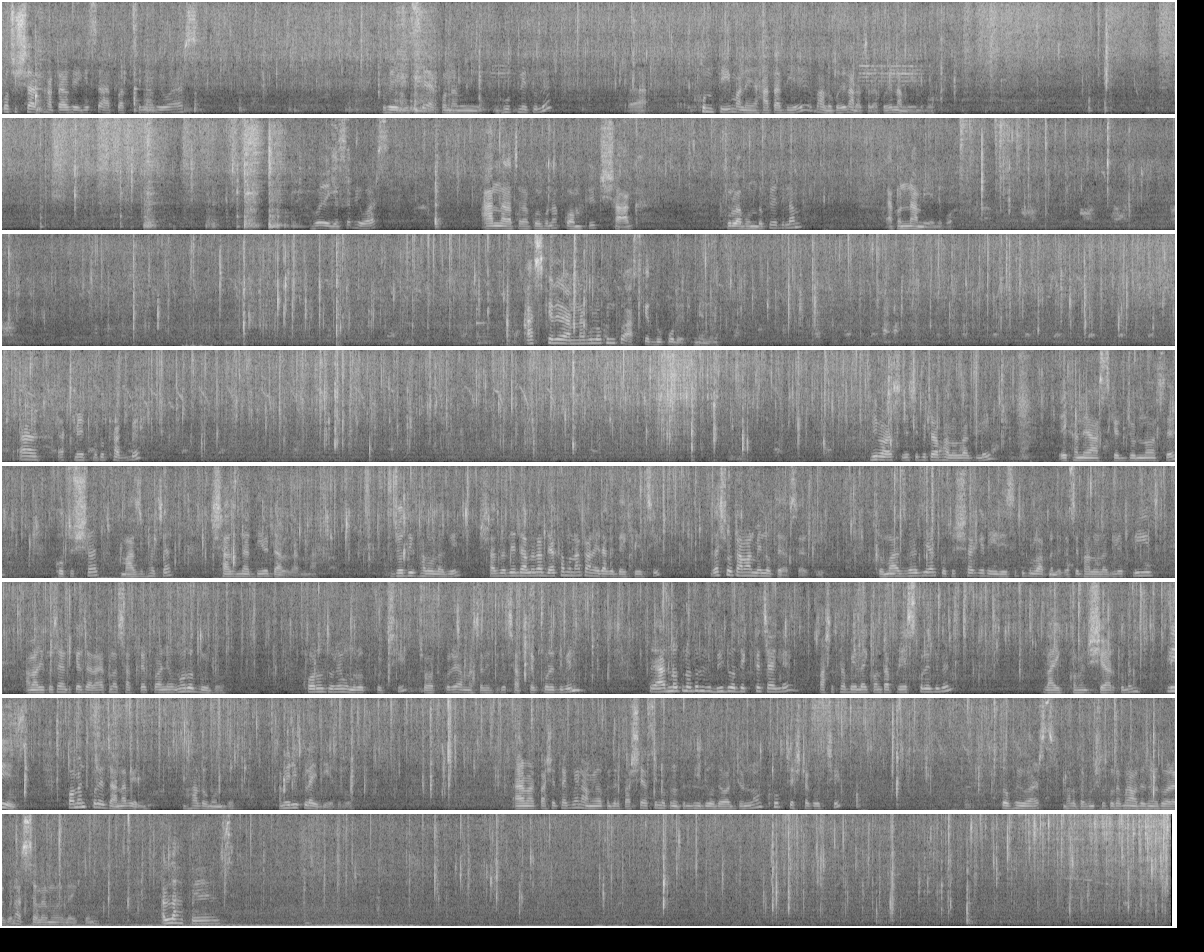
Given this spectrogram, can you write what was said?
কচুর শাক ঘাটা হয়ে গেছে, আর পাচ্ছি না ভিওয়ার্স হয়ে গেছে, এখন আমি ঘুটনি তুলে খুন্তি মানে হাতা দিয়ে ভালো করে নাড়াচাড়া করে নামিয়ে নেব। হয়ে গেছে ভিওয়ার্স আর নাড়াচাড়া করব না কমপ্লিট শাক। চুলা বন্ধ করে দিলাম। এখন নামিয়ে নেব। আজকের রান্নাগুলো কিন্তু আজকে দুপুরের মেনু আর এক মিনিট মতো থাকবে। ভিভার্স রেসিপিটা ভালো লাগলে এখানে আজকের জন্য আছে কচুর শাক, মাছ ভাজা, সাজনা দিয়ে ডাল রান্না। যদি ভালো লাগে দিয়ে ডাল রান্না দেখাবো না, কারণ এর আগে দেখিয়েছি জাস্ট ওটা আমার মেনুতে আছে আর কি। তো মাছ ভাজি আর কচুর শাকের এই রেসিপিগুলো আপনাদের কাছে ভালো লাগলে প্লিজ আমার ইউটিউব চ্যানেলটিকে যারা এখনও সাবস্ক্রাইব করেনি অনুরোধ করব করো জোরে অনুরোধ করছি, চট করে আমার চ্যানেলটিকে সাবস্ক্রাইব করে দেবেন। আর নতুন নতুন ভিডিও দেখতে চাইলে পাশে থাকা বেল আইকনটা প্রেস করে দেবেন। লাইক কমেন্ট শেয়ার করবেন। প্লিজ কমেন্ট করে জানাবেন ভালো মন্দ। আমি রিপ্লাই দিয়ে দেবো। আর আমার পাশে থাকবেন আমি আপনাদের পাশে আছি নতুন নতুন ভিডিও দেওয়ার জন্য। খুব চেষ্টা করছি। তো ভিউয়ার্স ভালো থাকবেন, সুস্থ থাকবেন, আমাদের জন্য দোয়া রাখবেন। আসসালামু আলাইকুম। আল্লাহ হাফেজ।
